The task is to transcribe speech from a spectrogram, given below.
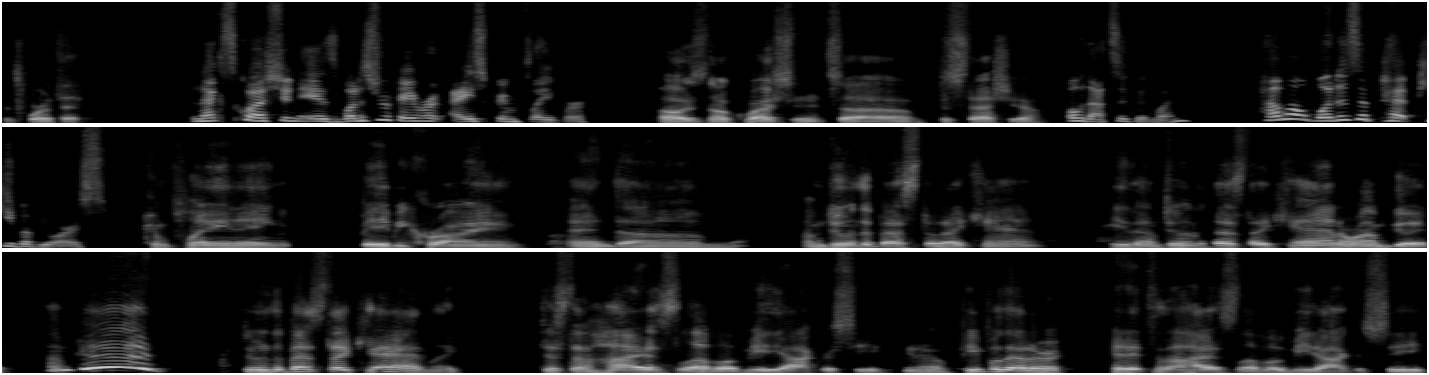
it's worth it. The next question is, what is your favorite ice cream flavor? Oh, there's no question. It's uh, pistachio. Oh, that's a good one. How about what is a pet peeve of yours? Complaining, baby crying, and um, I'm doing the best that I can. Either I'm doing the best I can or I'm good. I'm good. Doing the best I can. Like just the highest level of mediocrity. You know, people that are hit it to the highest level of mediocrity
